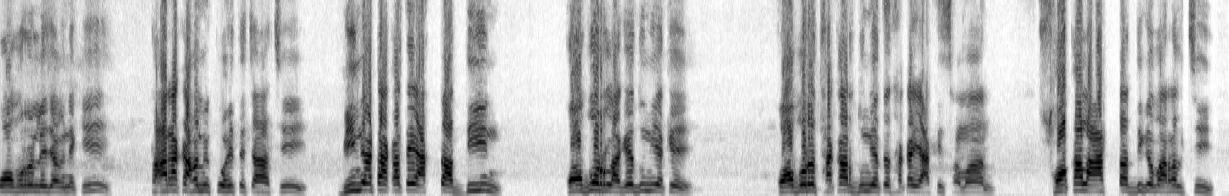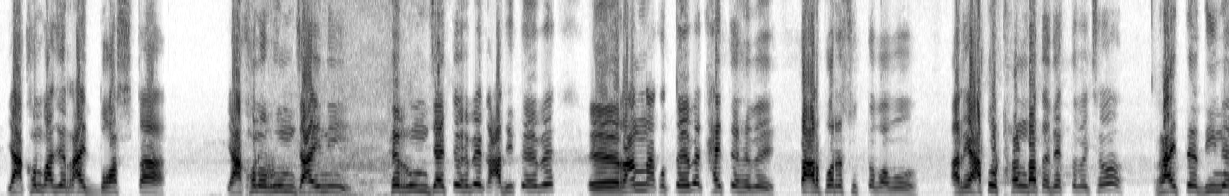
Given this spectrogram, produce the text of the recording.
কবরে লে যাবে নাকি, তারাকে আমি কইতে চাচ্ছি, বিনা টাকাতে একটা দিন কবর লাগে দুনিয়াকে। কবরে থাকার দুনিয়াতে থাকাই একই সামান। সকাল আটটার দিকে বাড়ালছি, এখন বাজে রাত দশটা। এখনও রুম যায়নি। ফের রুম যাইতে হবে, গা দিতে হবে। রান্না করতে হবে, খাইতে হবে, তারপরে সুস্থ পাবো। আর এত ঠান্ডাতে দেখতে পেয়েছ রাইতে দিনে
